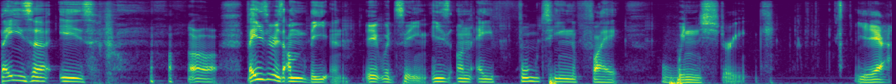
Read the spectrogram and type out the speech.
Baeza is Baeza is unbeaten. It would seem he's on a 14 fight win streak. Yeah.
